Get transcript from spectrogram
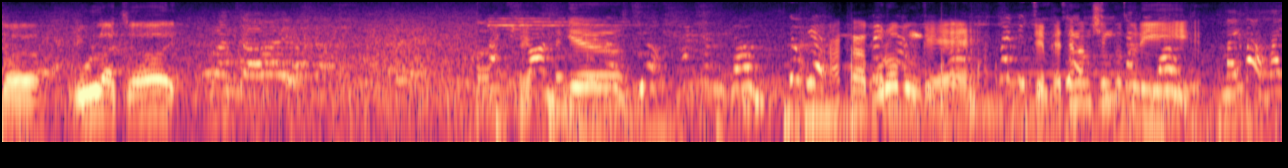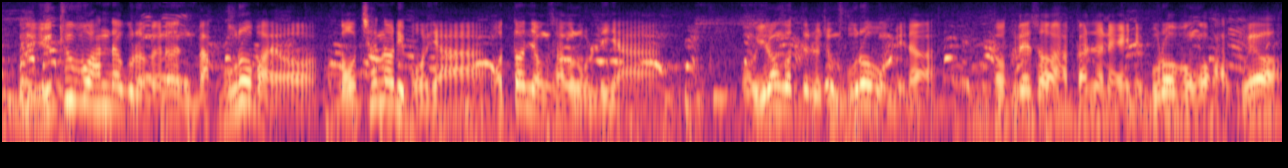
Giờ 올랐죠? Giá chỉ còn Thank you. 1 triệu 200 nghìn đồng. Tiêu biệt 아까 물어본 게 이제 베트남 친구들이 그 유튜브 한다 그러면은 막 물어봐요. 너 채널이 뭐냐? 어떤 영상을 올리냐? 어, 이런 것들을 좀 물어봅니다. 어, 그래서 아까 전에 이제 물어본 것 같고요.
